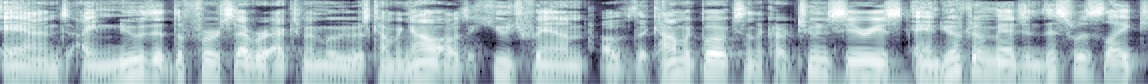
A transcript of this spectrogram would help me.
And I knew that the first ever X Men movie was coming out. I was a huge fan of the comic books and the cartoon series. And you have to imagine this was like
